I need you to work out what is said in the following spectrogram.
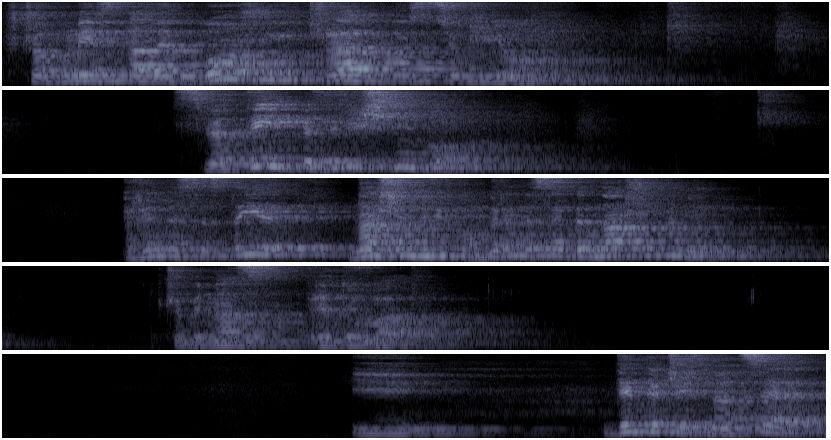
щоб ми стали Божою правдістю в ньому. Святий безрічний Бог перенесе, стає нашим гріхом, бере на себе нашу вину, щоб нас врятувати. І дивлячись на це,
